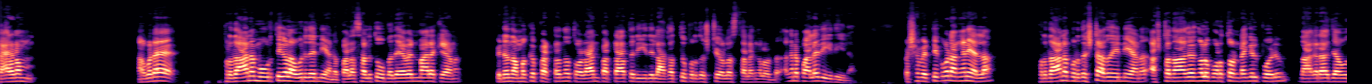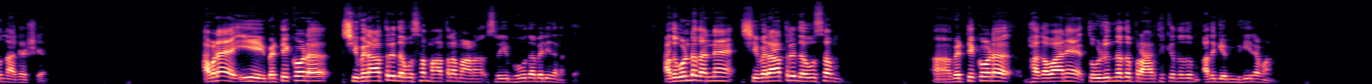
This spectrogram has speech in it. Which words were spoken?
കാരണം അവിടെ പ്രധാന മൂർത്തികൾ അവർ തന്നെയാണ്. പല സ്ഥലത്തും ഉപദേവന്മാരൊക്കെയാണ്. പിന്നെ നമുക്ക് പെട്ടെന്ന് തൊഴാൻ പറ്റാത്ത രീതിയിൽ അകത്ത് പ്രതിഷ്ഠയുള്ള സ്ഥലങ്ങളുണ്ട്. അങ്ങനെ പല രീതിയിലാണ്. പക്ഷെ വെട്ടിക്കോട് അങ്ങനെയല്ല. പ്രധാന പ്രതിഷ്ഠ അത് തന്നെയാണ്. അഷ്ടനാഗങ്ങൾ പുറത്തുണ്ടെങ്കിൽ പോലും നാഗരാജാവും നാഗേഷിയാണ് അവിടെ ഈ വെട്ടിക്കോട് ശിവരാത്രി ദിവസം മാത്രമാണ് ശ്രീഭൂതബലി നടക്കുക. അതുകൊണ്ട് തന്നെ ശിവരാത്രി ദിവസം വെട്ടിക്കോട് ഭഗവാനെ തൊഴുന്നത് പ്രാർത്ഥിക്കുന്നതും അത് ഗംഭീരമാണ്.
